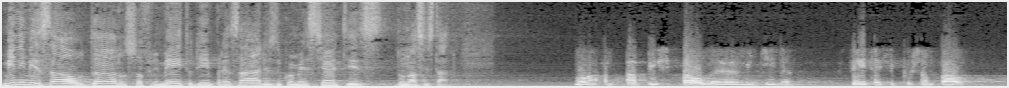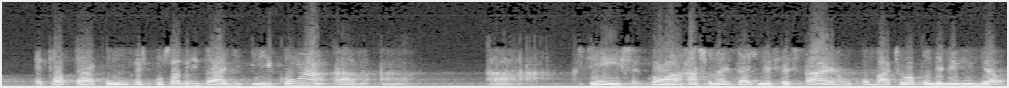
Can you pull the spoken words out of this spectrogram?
minimizar o dano, o sofrimento de empresários e comerciantes do nosso estado? Bom, a, a principal medida feita aqui por São Paulo é tratar com responsabilidade e com a, a, a, a ciência, com a racionalidade necessária no combate a uma pandemia mundial.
